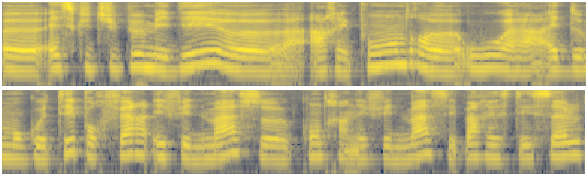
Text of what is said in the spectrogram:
est-ce que tu peux m'aider à répondre ou à être de mon côté pour faire effet de masse contre un effet de masse et pas rester seul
